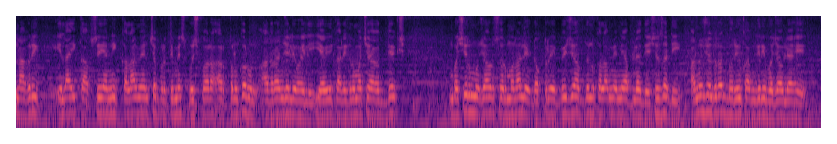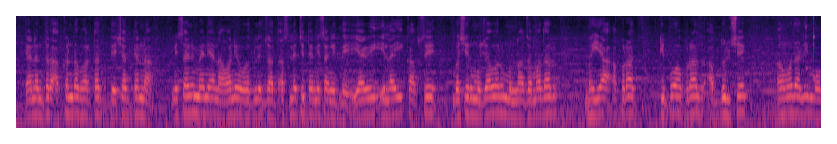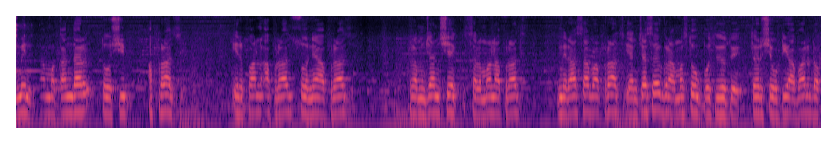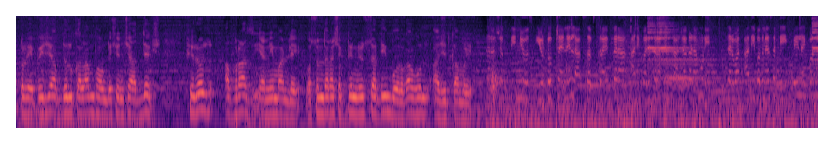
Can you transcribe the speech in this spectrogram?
नागरिक इलाई कापसे यांनी कलाम यांच्या प्रतिमेस पुष्पहार अर्पण करून आदरांजली वाहिली. यावेळी कार्यक्रमाचे अध्यक्ष बशीर मुजावर सर म्हणाले doctor A. P. J. Abdul Kalam यांनी आपल्या देशासाठी अणुक्षेत्रात भरीव कामगिरी बजावली आहे. त्यानंतर अखंड भारतात देशात त्यांना मिसाईल मॅन या नावाने ओळखले जात असल्याचे त्यांनी सांगितले. यावेळी इलाई कापसे बशीर मुजावर मुन्ना जमादार भैया अफराज टिपो अफराज अब्दुल शेख अहमद अली मोमीन मकानदार तोशिफ अफराज इरफान अफराज सोन्या अफराज रमजान शेख सलमान अफराज मिरासाब अफराज यांच्यासह ग्रामस्थ उपस्थित होते. तर शेवटी आभार doctor A P J Abdul Kalam फाउंडेशनचे अध्यक्ष फिरोज अफराज यांनी मांडले वसुंधरा शक्ती न्यूजसाठी बोरगावहून अजित कांबळे. शक्ती न्यूज यूट्यूब चॅनेलला सबस्क्राईब करा आणि परिसरातील ताज्या घडामोडी सर्वात आधी बघण्यासाठी बेल आयकॉन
